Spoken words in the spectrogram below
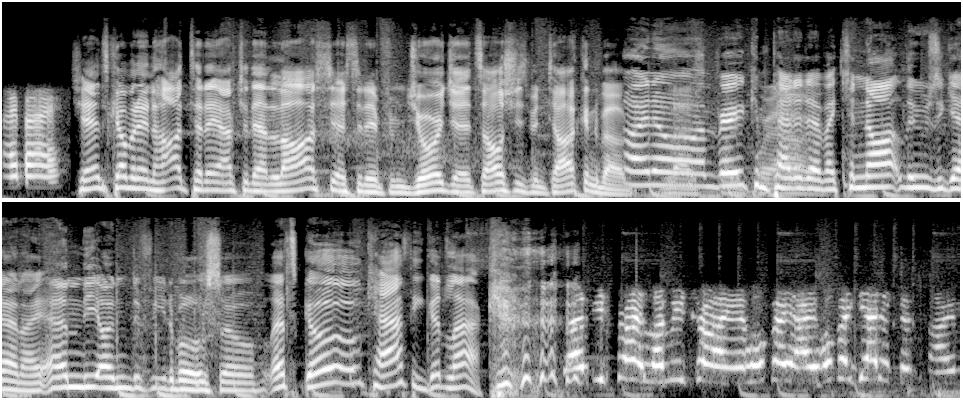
Bye bye. Chan's coming in hot today after that loss yesterday from Georgia. It's all she's been talking about. I know. I'm very 24 competitive. I cannot lose again. I am the undefeatable. So let's go, Kathy. Good luck. let me try. Let me try. I hope I, I hope I get it this time.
